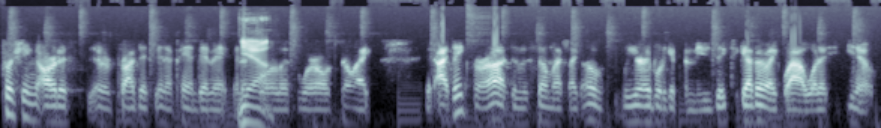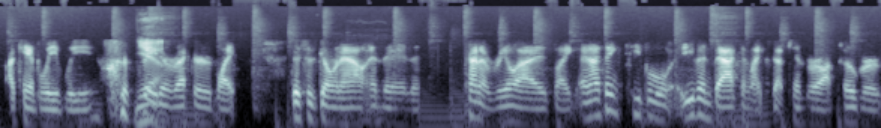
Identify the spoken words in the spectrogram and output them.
pushing artists or projects in a pandemic in Yeah. a tourless world. So like, I think for us it was so much like, oh, we were able to get the music together. Like, wow, what a you know, I can't believe we Yeah. made a record like this is going out, and then kind of realized like, and I think people even back in like September, October.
